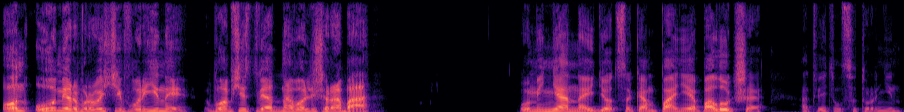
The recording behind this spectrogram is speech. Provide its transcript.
Он умер в роще Фурины, в обществе одного лишь раба». «У меня найдется компания получше», — ответил Сатурнин.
